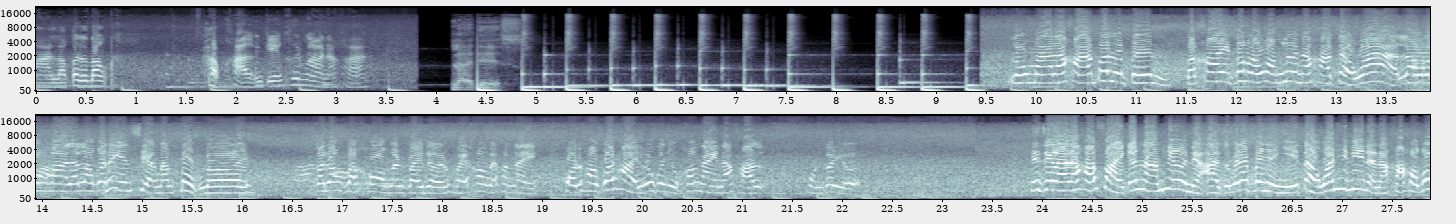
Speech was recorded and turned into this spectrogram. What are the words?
มา เราก็จะต้องพับขากางเกงขึ้นมานะคะ like this. ลงมานะคะก็จะเป็นตะไคร่ต้องระวังลื่นนะคะ แต่ว่าเราลงมาแล้วเราก็ได้ยินเสียงน้ำตกเลย ก็ต้องประคองกันไปเดินไปเข้าไปข้างใน คนเขาก็ถ่ายรูปกันอยู่ข้างในนะคะ คนก็เยอะ จริงๆแล้วนะคะฝ่ายกั้นน้ำที่อื่นเนี่ยอาจจะไม่ได้เป็นอย่างนี้ แต่ว่าที่นี่เนี่ยนะคะเขาก็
